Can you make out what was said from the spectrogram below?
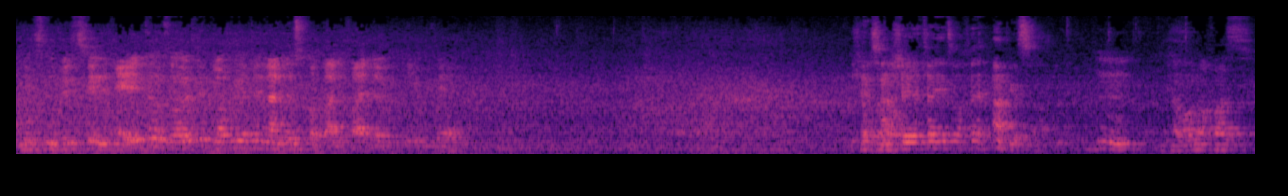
Du bist ein bisschen älter, sollte, glaube ich, an den Landesverband weitergegeben werden. Ich habe da jetzt auf der Tagesordnung. Mhm. ich hab auch noch was.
